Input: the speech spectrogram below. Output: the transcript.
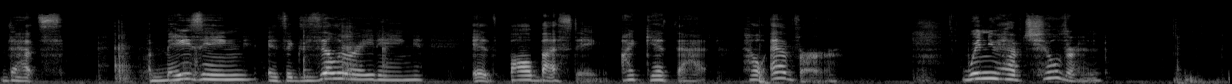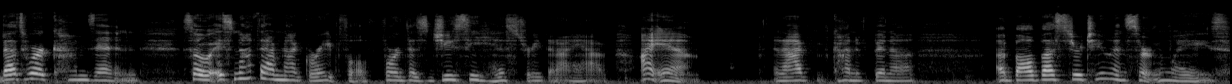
That's amazing. It's exhilarating. It's ball busting. I get that. However, when you have children, that's where it comes in. So it's not that I'm not grateful for this juicy history that I have. I am. And I've kind of been a a ball buster too in certain ways.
